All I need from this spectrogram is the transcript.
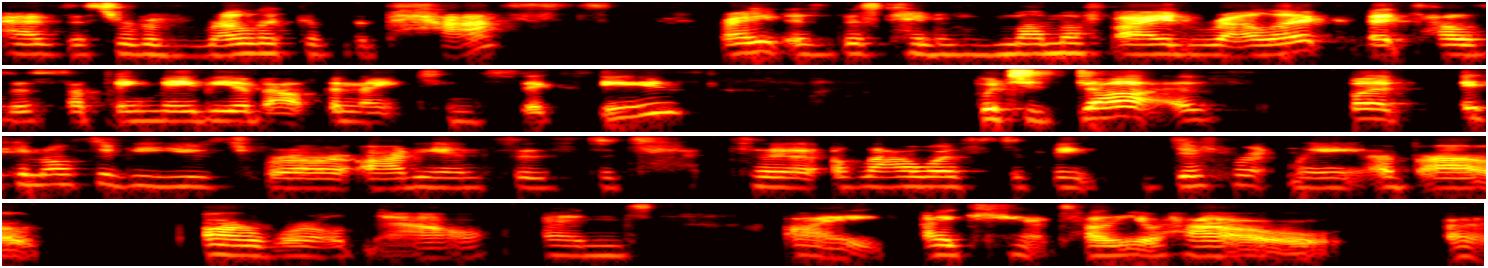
as a sort of relic of the past, right? As this kind of mummified relic that tells us something maybe about the 1960s, which it does, but it can also be used for our audiences to, t- to allow us to think differently about our world now. And I, I can't tell you how uh,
